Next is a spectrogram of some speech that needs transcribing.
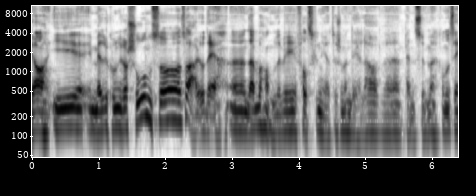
Ja, i, mediekommunikasjon så, så er det jo det. Eh, Der behandler vi falske nyheter som en del av eh, pensumet, kan du si.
